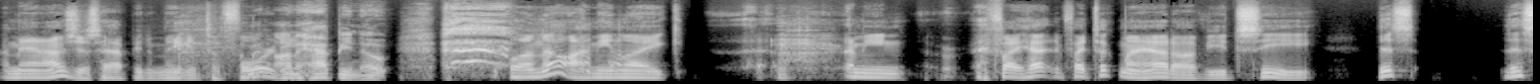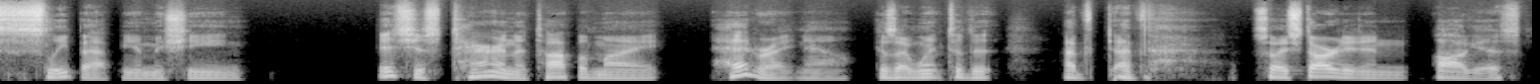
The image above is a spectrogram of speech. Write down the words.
I mean, I was just happy to make it to 40. On a happy note. well, no, I mean, like, I mean, if I had, if I took my hat off, you'd see this, this sleep apnea machine. It's just tearing the top of my head right now because I went to the, I've, I've, so I started in August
